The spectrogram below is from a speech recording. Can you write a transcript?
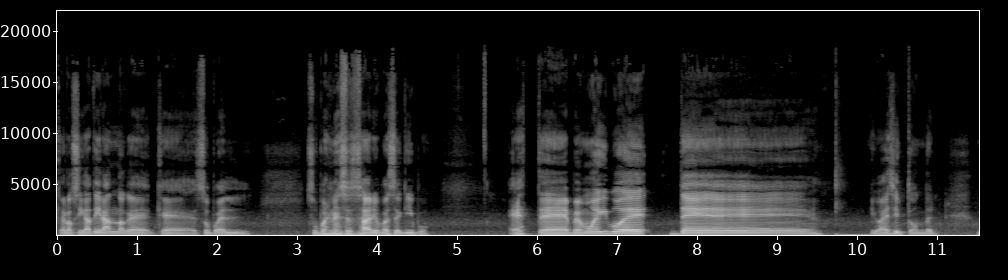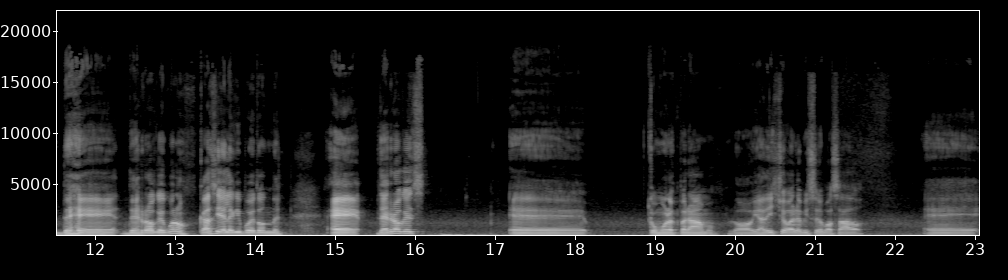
Que lo siga tirando, que, que es súper súper necesario para ese equipo. Este, vemos equipo de. de. Iba a decir Thunder. De, de Rockets. Bueno, casi el equipo de Thunder. Eh, de Rockets. Eh, como lo esperábamos. Lo había dicho el episodio pasado. Eh,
